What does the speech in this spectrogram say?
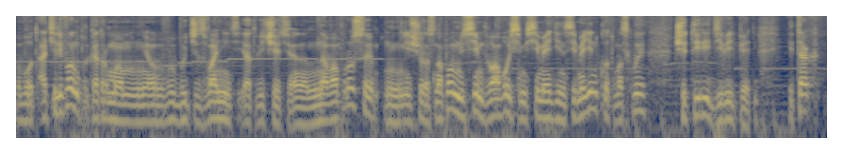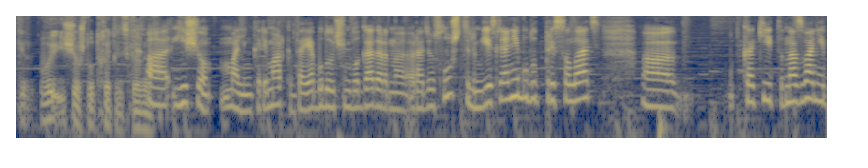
Вот, а телефон, по которому вы будете звонить и отвечать э, на вопросы, еще раз напомню, 728 7171, код Москвы 495. Итак, вы еще что-то хотели сказать? А, еще маленькая ремарка, да, я буду очень благодарна радиослушателям, если они будут присылать а, какие-то названия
